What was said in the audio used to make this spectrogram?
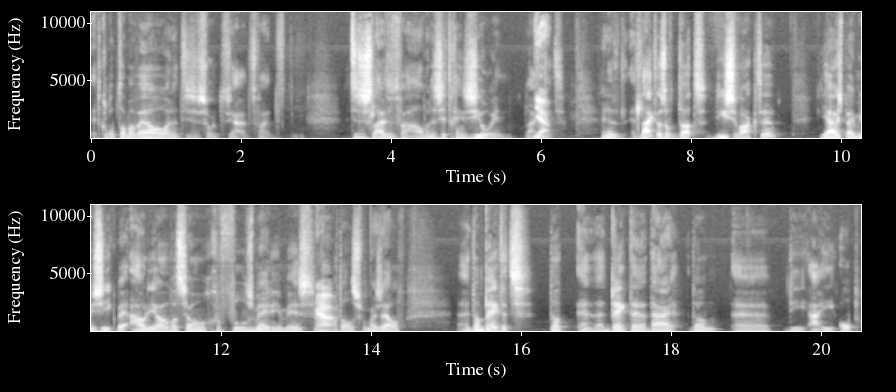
het klopt allemaal wel en het is een soort, ja, het, het, is een sluitend verhaal, maar er zit geen ziel in, blijkt Ja. het. En het, het lijkt alsof dat, die zwakte, juist bij muziek, bij audio, wat zo'n gevoelsmedium is, Ja. althans voor mezelf, eh, dan breekt het, dat, hè, het breekt daar dan eh, die AI op.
